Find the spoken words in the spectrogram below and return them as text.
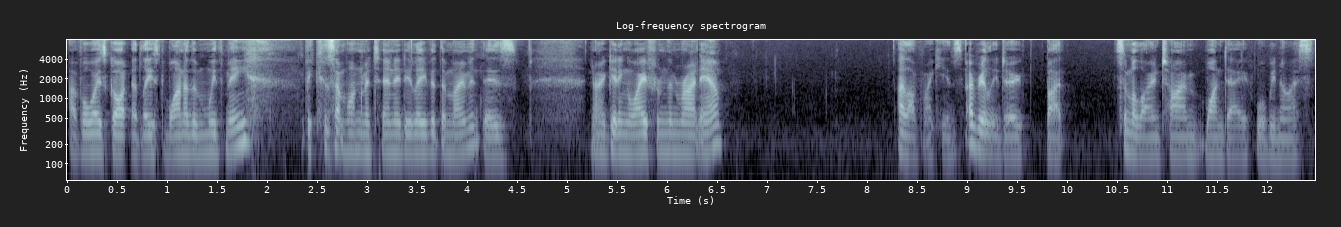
I've always got at least one of them with me because I'm on maternity leave at the moment. There's no getting away from them right now. I love my kids, I really do, but some alone time one day will be nice.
